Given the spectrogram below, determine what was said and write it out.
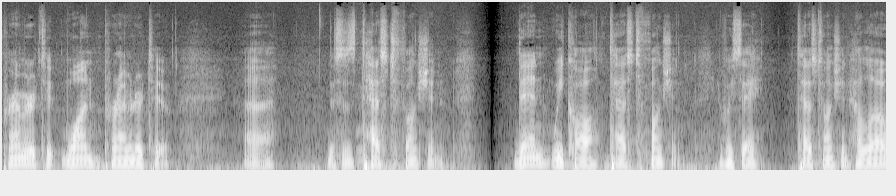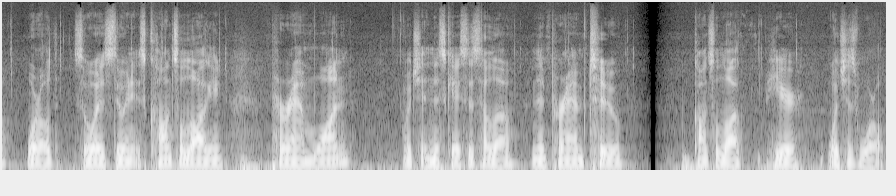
Parameter two, 1, parameter 2. Uh, this is test function. Then we call test function. If we say test function hello world, so what it's doing is console logging param 1, which in this case is hello, and then param 2, console log here, which is world.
